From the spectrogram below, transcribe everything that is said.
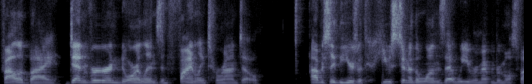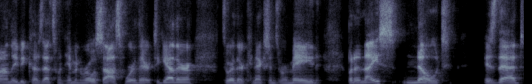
followed by Denver, New Orleans, and finally Toronto. Obviously, the years with Houston are the ones that we remember most fondly because that's when him and Rosas were there together. It's where their connections were made. But a nice note is that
